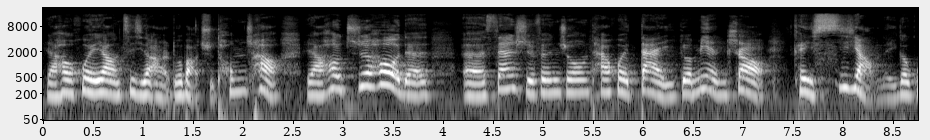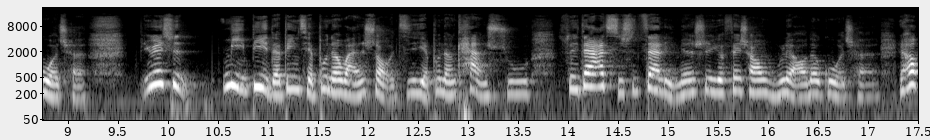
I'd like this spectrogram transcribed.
然后会让自己的耳朵保持通畅。然后之后的呃三十分钟，他会戴一个面罩，可以吸氧的一个过程。因为是密闭的，并且不能玩手机，也不能看书，所以大家其实在里面是一个非常无聊的过程。然后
